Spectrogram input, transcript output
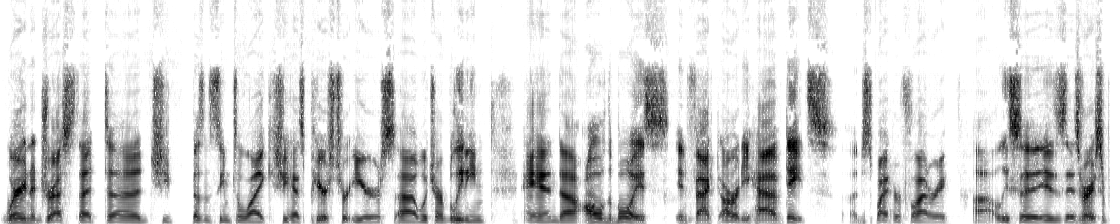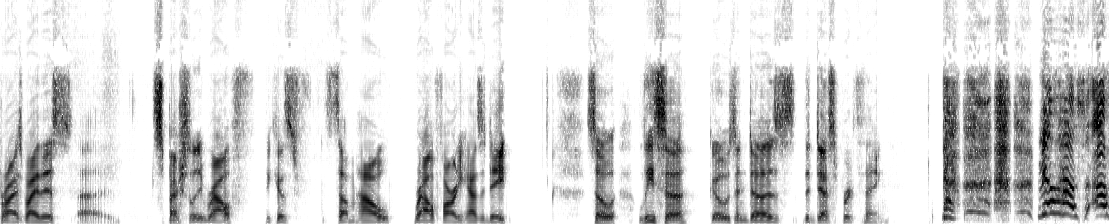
wearing a dress that uh, she doesn't seem to like. She has pierced her ears, uh, which are bleeding, and uh, all of the boys, in fact, already have dates, uh, despite her flattery. Uh, Lisa is is very surprised by this, uh, especially Ralph, because somehow Ralph already has a date. So Lisa goes and does the desperate thing. Milhouse, oh,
